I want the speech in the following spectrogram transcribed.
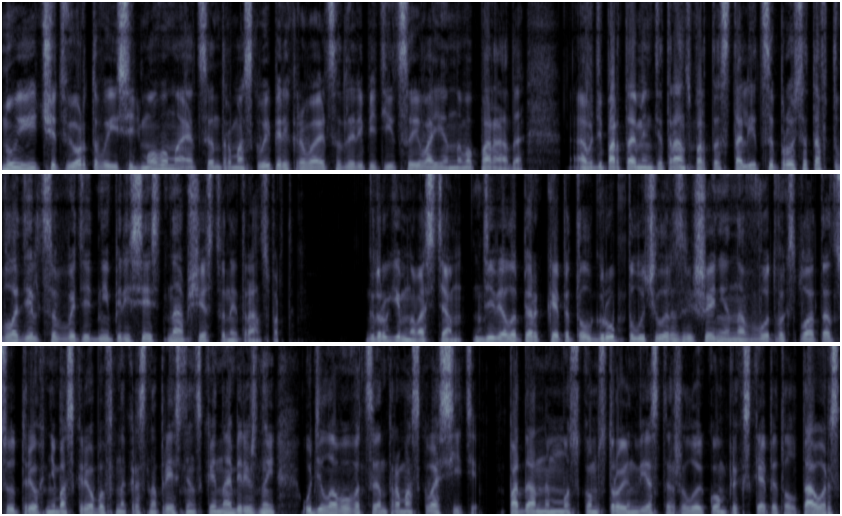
Ну и 4 и 7 мая центр Москвы перекрывается для репетиции военного парада. А в департаменте транспорта столицы просят автовладельцев в эти дни пересесть на общественный транспорт. К другим новостям. Developer Capital Group получил разрешение на ввод в эксплуатацию трех небоскребов на Краснопресненской набережной у делового центра Москва-Сити. По данным Москомстройинвеста, жилой комплекс Capital Towers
